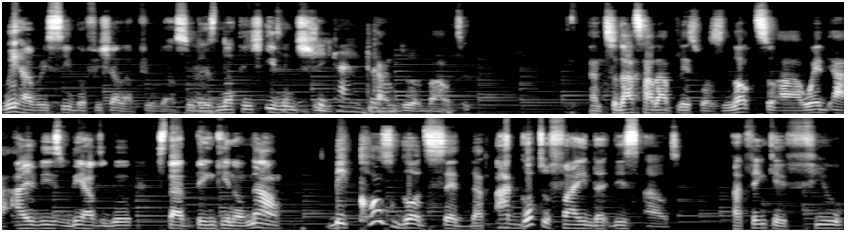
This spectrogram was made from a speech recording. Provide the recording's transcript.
we have received official approval. So Mm. there's nothing she, even she, she can do. can do about it. And so that's how that place was locked. So our wed- our IVs, we didn't have to go start thinking of now. Because God said that, I got to find this out. I think a few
